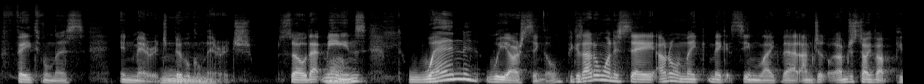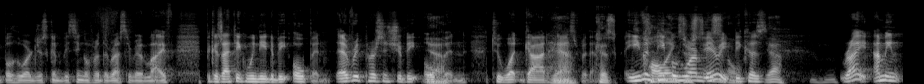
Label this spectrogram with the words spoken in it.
faithfulness in marriage, biblical mm. marriage. So that means when we are single, because I don't want to say I don't want to make make it seem like that. I'm just I'm just talking about people who are just going to be single for the rest of their life because I think we need to be open. Every person should be Yeah. open to what God has for them. 'cause even people who are are married, because Yeah. Mm-hmm. right. I mean,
